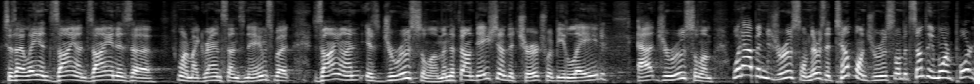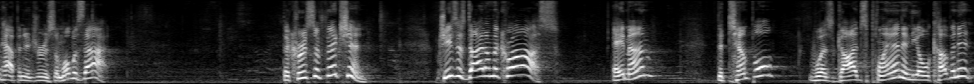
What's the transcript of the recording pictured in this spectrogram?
It says, I lay in Zion. Zion is a it's one of my grandson's names, but Zion is Jerusalem, and the foundation of the church would be laid at Jerusalem. What happened to Jerusalem? There was a temple in Jerusalem, but something more important happened in Jerusalem. What was that? The crucifixion. Jesus died on the cross. Amen? The temple was God's plan in the old covenant.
